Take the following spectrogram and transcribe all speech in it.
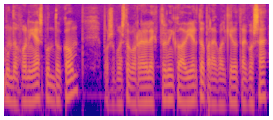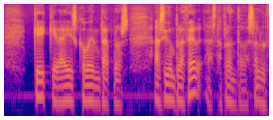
mundofonías.com. Por supuesto, correo electrónico abierto para cualquier otra cosa que queráis comentarnos. Ha sido un placer. Hasta pronto. Salud.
